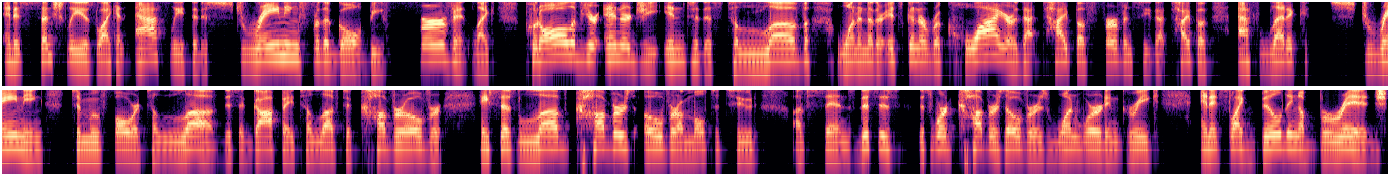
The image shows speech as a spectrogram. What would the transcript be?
and essentially is like an athlete that is straining for the goal. Be fervent, like put all of your energy into this to love one another. It's going to require that type of fervency, that type of athletic straining to move forward, to love, this agape, to love, to cover over. He says, love covers over a multitude of sins. This is this word covers over is one word in Greek, and it's like building a bridge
